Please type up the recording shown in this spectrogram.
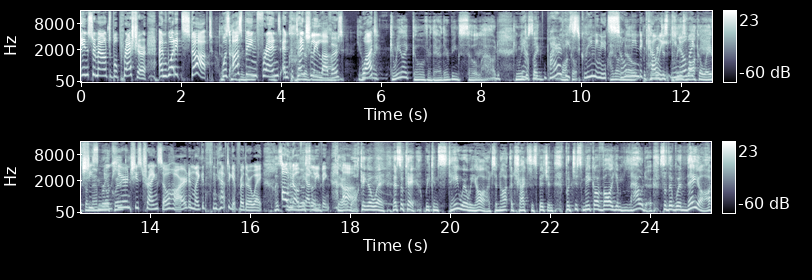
insurmountable pressure, and what it stopped was us being friends and potentially lovers. Can we, What? Can we like go over there? They're being so loud. Can we Yeah, just like why are they o- screaming? It's so know, mean to but can we Kelly. you know, like she's new here and she's trying so hard, and like we have to get further away. Let's oh no, the they're leaving. They're Uh, walking away. That's okay. We can stay where we are to not attract suspicion, but just make our volume louder so that where they are,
